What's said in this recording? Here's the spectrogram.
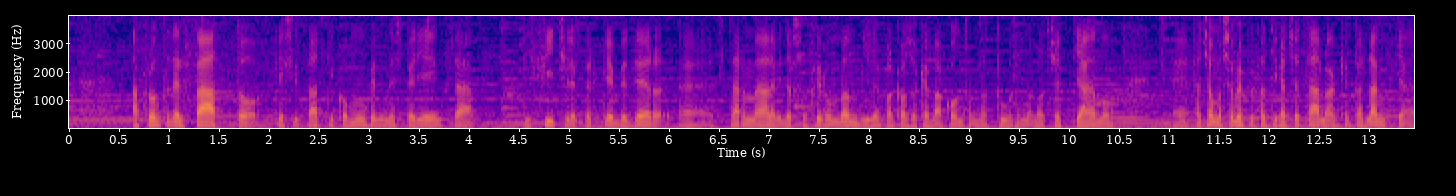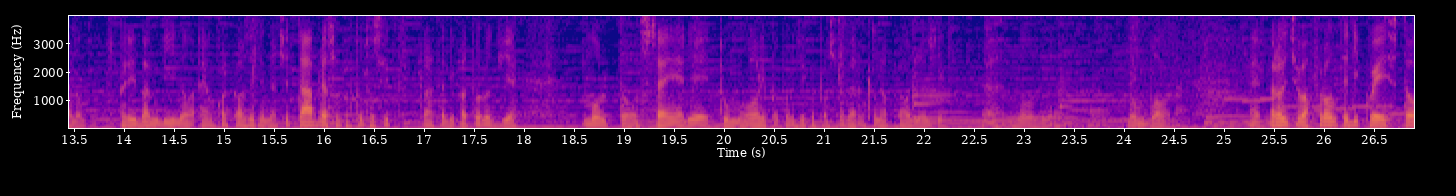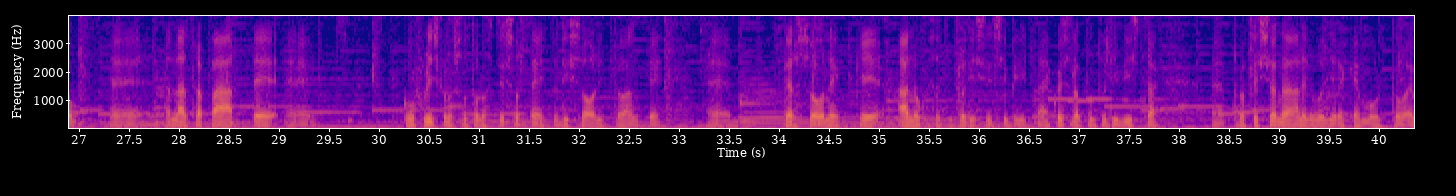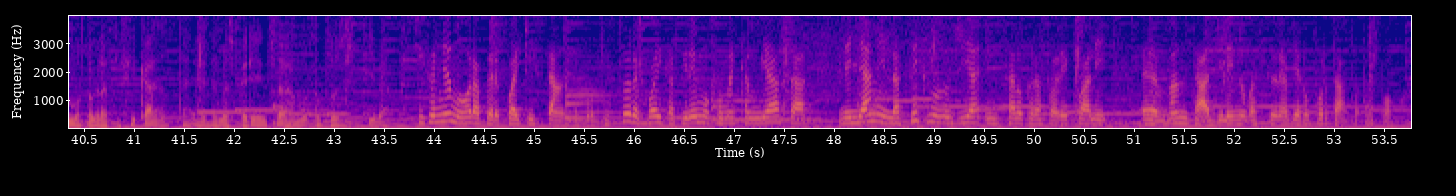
a fronte del fatto che si tratti comunque di un'esperienza difficile perché veder eh, star male, veder soffrire un bambino è qualcosa che va contro natura, non lo accettiamo, eh, facciamo sempre più fatica a accettarlo anche per l'anziano, per il bambino è un qualcosa di inaccettabile, soprattutto si tratta di patologie molto serie, tumori, patologie che possono avere anche una prognosi eh, non non buona. Eh, però dicevo a fronte di questo, eh, dall'altra parte eh, confluiscono sotto lo stesso tetto di solito anche ehm, persone che hanno questo tipo di sensibilità e questo dal punto di vista eh, professionale devo dire che è molto, è molto gratificante ed è un'esperienza molto positiva. Ci fermiamo ora per qualche istante, professore, poi capiremo com'è cambiata negli anni la tecnologia in sala operatoria e quali eh, vantaggi le innovazioni abbiano portato a tra poco.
